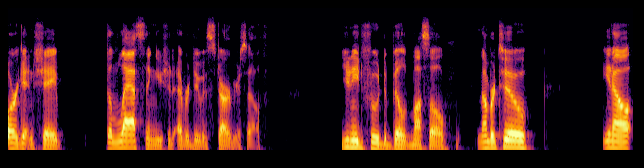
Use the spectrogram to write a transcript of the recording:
or get in shape, the last thing you should ever do is starve yourself. You need food to build muscle. Number two, you know,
